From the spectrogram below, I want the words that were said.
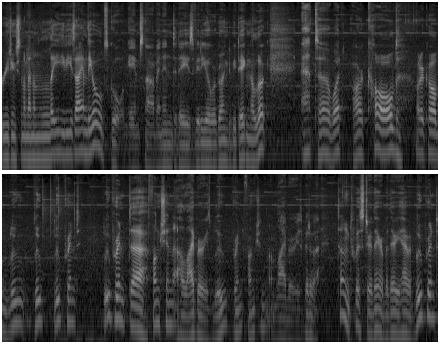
Greetings gentlemen and ladies, I am the old school game snob and in today's video we're going to be taking a look at uh, what are called what are called blue blue blueprint blueprint uh, function uh, libraries. Blueprint function libraries bit of a tongue twister there but there you have it. Blueprint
